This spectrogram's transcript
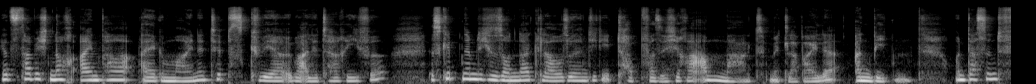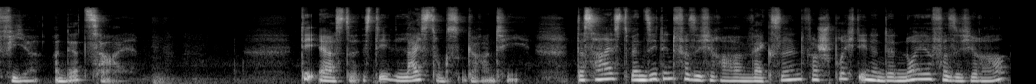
Jetzt habe ich noch ein paar allgemeine Tipps quer über alle Tarife. Es gibt nämlich Sonderklauseln, die die Top-Versicherer am Markt mittlerweile anbieten. Und das sind vier an der Zahl. Die erste ist die Leistungsgarantie. Das heißt, wenn Sie den Versicherer wechseln, verspricht Ihnen der neue Versicherer,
